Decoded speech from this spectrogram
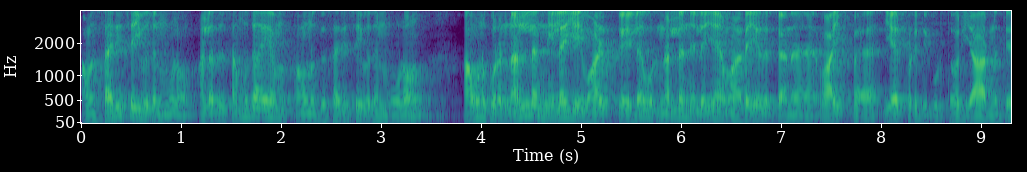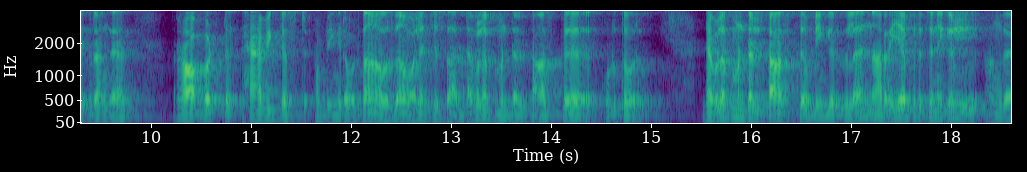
அவன் சரி செய்வதன் மூலம் அல்லது சமுதாயம் அவனுக்கு சரி செய்வதன் மூலம் அவனுக்கு ஒரு நல்ல நிலையை வாழ்க்கையில் ஒரு நல்ல நிலையை அவன் அடையிறதுக்கான வாய்ப்பை ஏற்படுத்தி கொடுத்தவர் யாருன்னு கேட்குறாங்க ராபர்ட் ஹேவிகஸ்ட் அப்படிங்கிறவர் தான். அவர் தான் வளர்ச்சி சார் டெவலப்மெண்டல் டாஸ்க்கை கொடுத்தவர். டெவலப்மெண்டல் டாஸ்க் அப்படிங்கிறதுல நிறைய பிரச்சனைகள் அங்கே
